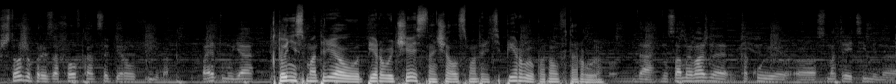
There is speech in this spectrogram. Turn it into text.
что же произошло в конце первого фильма. Поэтому я... Кто не смотрел первую часть, сначала смотрите первую, потом вторую. Да, но самое важное, какую э, смотреть именно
